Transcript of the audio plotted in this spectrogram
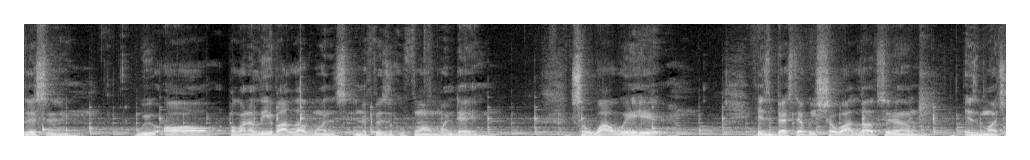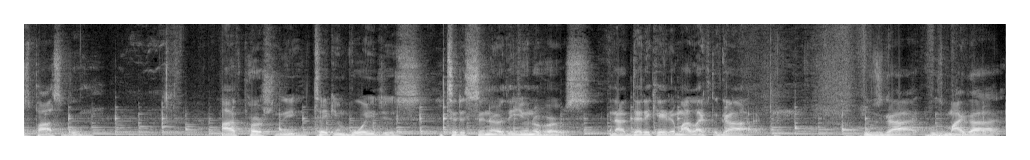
Listen, we all are going to leave our loved ones in the physical form one day. So while we're here, it's best that we show our love to them as much as possible. I've personally taken voyages to the center of the universe and I've dedicated my life to God. Who's God? Who's my God?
